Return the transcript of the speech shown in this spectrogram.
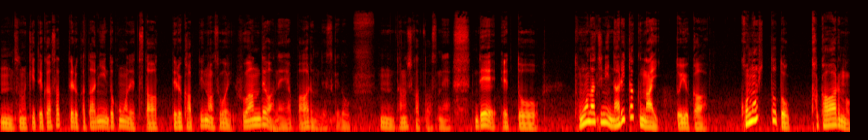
うん、その聞いてくださってる方にどこまで伝わってるかっていうのはすごい不安ではねやっぱあるんですけど、うん、楽しかったですね。で、えっと友達になりたくないというかこの人と関わるの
